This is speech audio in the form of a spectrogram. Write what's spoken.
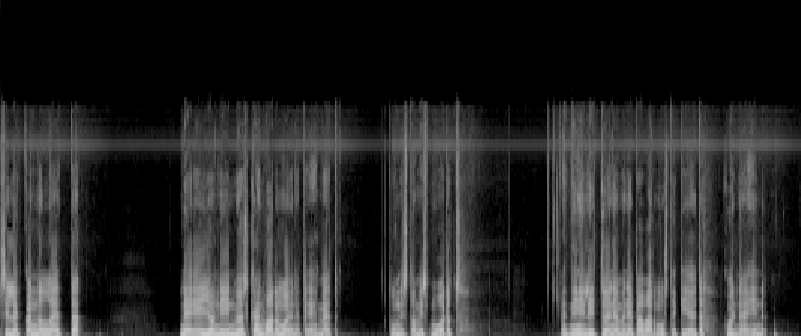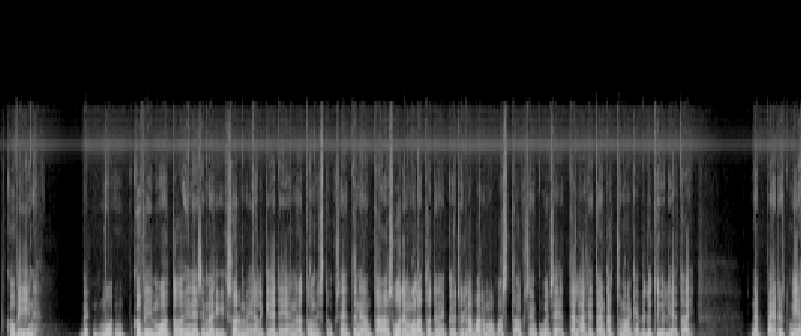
sille kannalle, että ne ei ole niin myöskään varmoja ne pehmeät tunnistamismuodot. Että niihin liittyy enemmän epävarmuustekijöitä kuin näihin koviin, koviin muotoihin, esimerkiksi sormenjälki- ja DNA-tunnistukseen, että ne antaa suuremmalla todennäköisyydellä varman vastauksen kuin se, että lähdetään katsomaan kävelytyyliä tai näppäinrytmiä.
